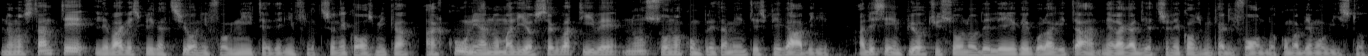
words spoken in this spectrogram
Nonostante le varie spiegazioni fornite dell'inflazione cosmica, alcune anomalie osservative non sono completamente spiegabili. Ad esempio, ci sono delle irregolarità nella radiazione cosmica di fondo, come abbiamo visto,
